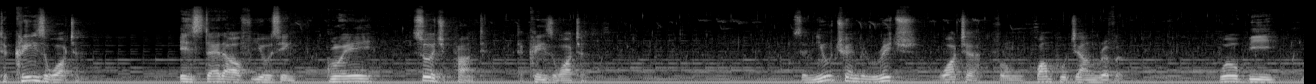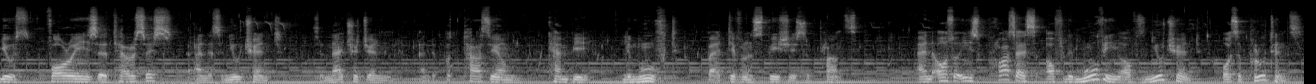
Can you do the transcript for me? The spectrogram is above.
to clean the water instead of using gray sewage plant to clean the water. The nutrient-rich water from Huangpujiang River will be used following the terraces and the nutrient, the nitrogen and the potassium can be removed by different species of plants. And also in the process of removing of the nutrient or the pollutants,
